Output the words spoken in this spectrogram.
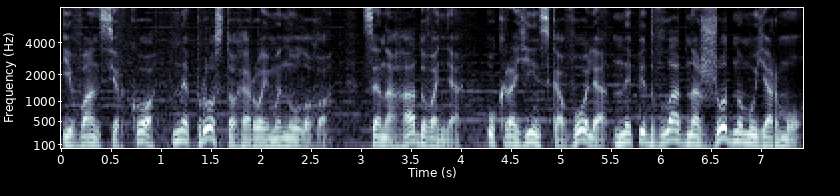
Іван Сірко не просто герой минулого, це нагадування, українська воля не підвладна жодному ярму.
